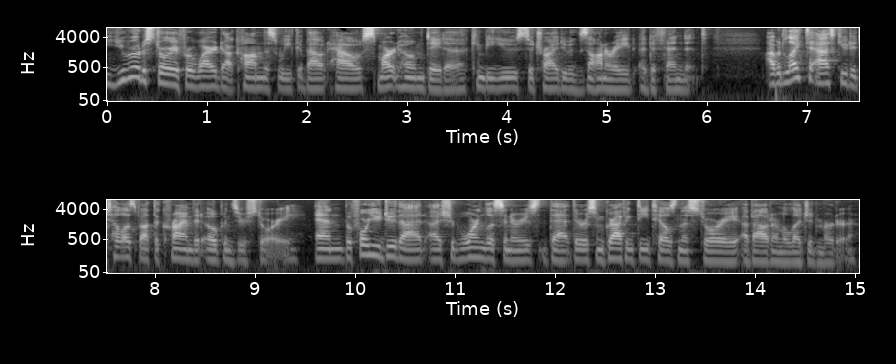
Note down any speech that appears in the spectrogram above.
you wrote a story for Wired.com this week about how smart home data can be used to try to exonerate a defendant. I would like to ask you to tell us about the crime that opens your story. And before you do that, I should warn listeners that there are some graphic details in this story about an alleged murder.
